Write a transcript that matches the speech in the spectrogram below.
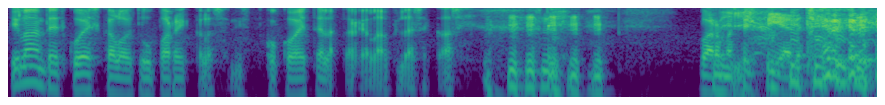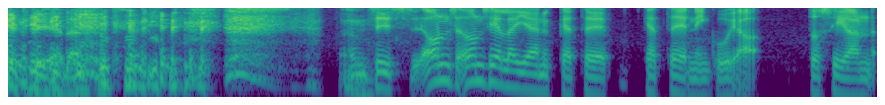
tilanteet kun eskaloituu Parikkalassa, niin sit koko Etelä-Karjala on kyllä sekaisin. niin, varmasti niin. tiedät. Tiedän. Siis on, on siellä jäänyt käteen, käteen niin kuin, ja tosiaan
